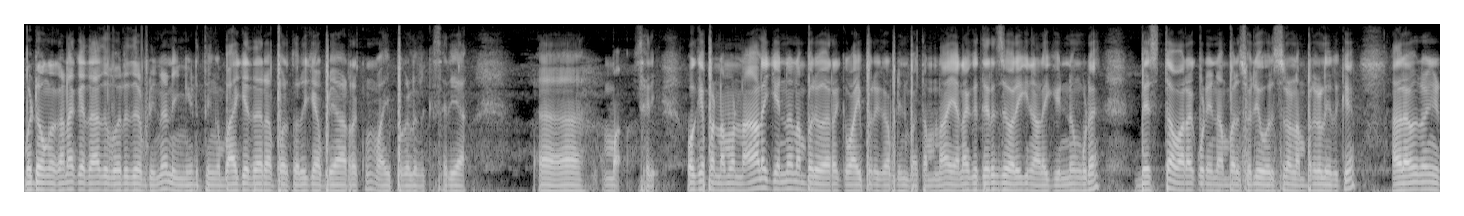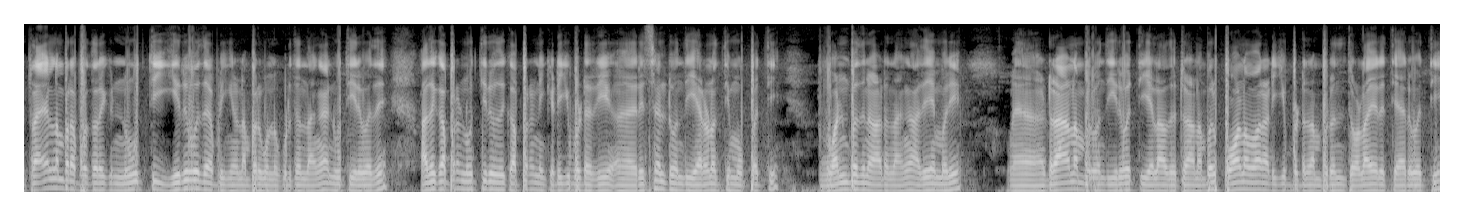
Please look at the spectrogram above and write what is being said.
பட் உங்கள் கணக்கு ஏதாவது வருது அப்படின்னா நீங்கள் எடுத்துங்க. பாக்கியதாரை பொறுத்த வரைக்கும் அப்படி ஆடுறக்கும் வாய்ப்புகள் இருக்குது சரியா? ஆமாம் சரி. ஓகே இப்போ நம்ம நாளைக்கு என்ன நம்பர் வரக்கு வாய்ப்பு இருக்குது அப்படின்னு பார்த்தோம்னா எனக்கு தெரிஞ்ச வரைக்கும் நாளைக்கு இன்னும் கூட பெஸ்ட்டாக வரக்கூடிய நம்பர் சொல்லி ஒரு சில நம்பர்கள் இருக்குது அதில் வந்து ட்ரையல் நம்பரை பொறுத்த வரைக்கும் நூற்றி இருபது அப்படிங்கிற நம்பர் ஒன்று கொடுத்துருந்தாங்க நூற்றி இருபது. அதுக்கப்புறம் நூற்றி இருபதுக்கு அப்புறம் இன்னைக்கு கிடைக்கப்பட்ட ரி ரிசல்ட் வந்து இரநூத்தி முப்பத்தி ஒன்பதுன்னு ஆடினாங்க. அதே மாதிரி ட்ரா நம்பர் வந்து இருபத்தி ஏழாவது ட்ரா நம்பர் போன வாரம் அடிக்கப்பட்ட நம்பர் வந்து தொள்ளாயிரத்தி அறுபத்தி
